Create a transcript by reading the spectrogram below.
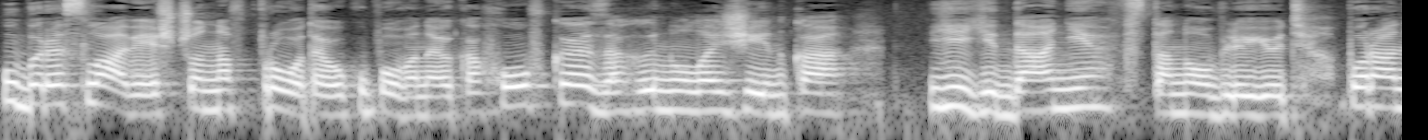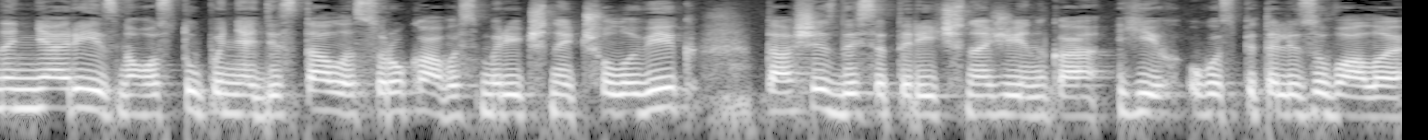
У Береславі, що навпроти окупованої Каховки, загинула жінка. Її дані встановлюють поранення різного ступеня дістали 48-річний чоловік та 60-річна жінка. Їх госпіталізували.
